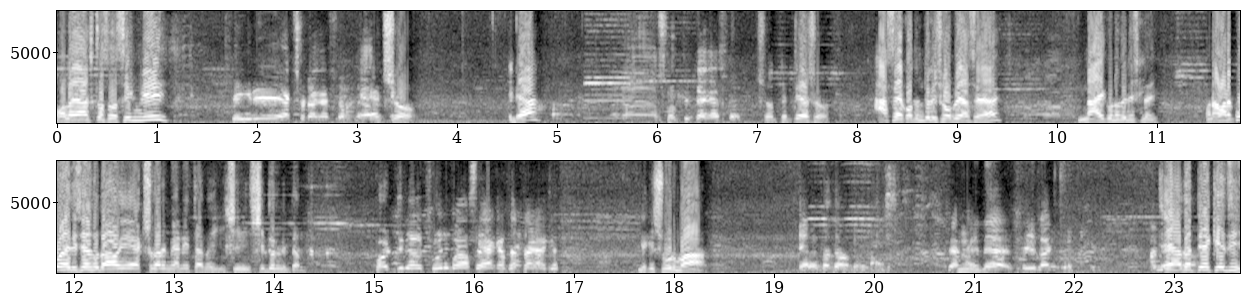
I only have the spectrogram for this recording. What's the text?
মলায়া আসতেছো চিংড়ি? চিংড়ি একশো টাকা একশো। এটা? সত্তর টাকা সত্তর টাকাশো আছে কত তুলি সবই আছে হ্যাঁ? নাই কোনো জিনিস নাই। মানে আমার কয়ে দিছে শুধু একশো করে মেয়ে নিতাম এই শীতল নিতাম। অরিজিনাল সুরমা আছে এক হাজার টাকা দেখি সুরমা। এক হাজার টাকা কেজি।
